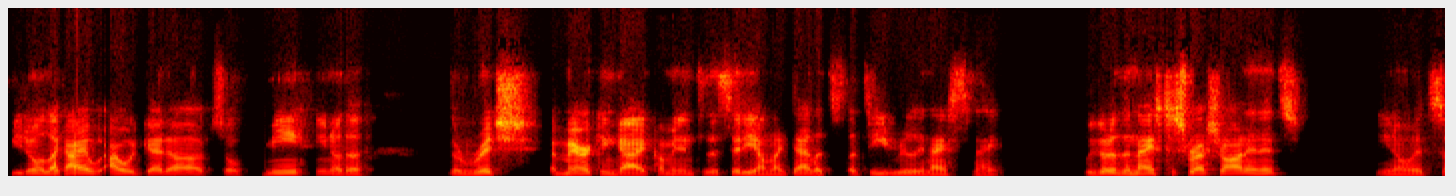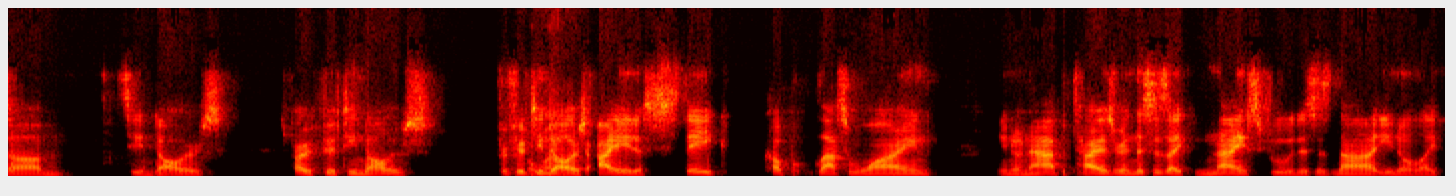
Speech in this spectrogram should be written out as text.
you know, like I I would get uh so me, you know, the the rich American guy coming into the city, I'm like, Dad, let's let's eat really nice tonight. We go to the nicest restaurant and it's, you know, it's um let's see in dollars. It's probably fifteen dollars. For fifteen dollars, I ate a steak, couple glass of wine, you know, an appetizer, and this is like nice food. This is not, you know, like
